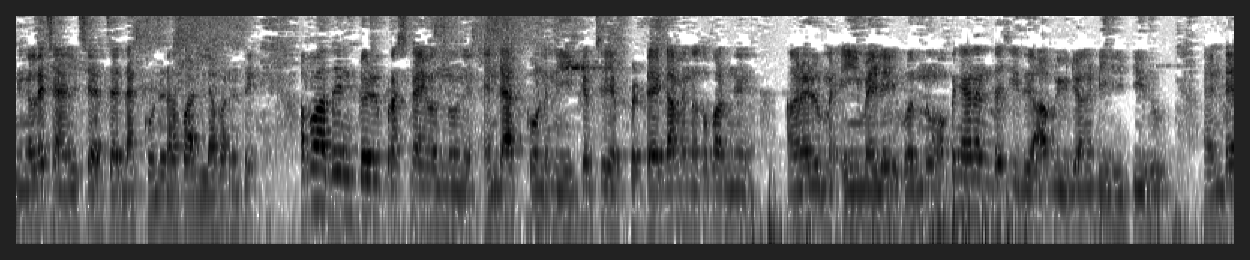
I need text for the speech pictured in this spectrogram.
നിങ്ങളുടെ ചാനൽ ഷെയർ ചാറ്റിന്റെ അക്കൗണ്ട് ഇടാൻ പാടില്ല പറഞ്ഞിട്ട്. അപ്പൊ അത് എനിക്കൊരു പ്രശ്നമായി വന്നു. എന്റെ അക്കൗണ്ട് നീക്കം ചെയ്യപ്പെട്ടേക്കാം എന്നൊക്കെ പറഞ്ഞ് അങ്ങനെ ഒരു ഇമെയിൽ വന്നു. അപ്പൊ ഞാൻ എന്താ ചെയ്തു ആ വീഡിയോ അങ്ങ് ഡിലീറ്റ് ചെയ്തു. എന്റെ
